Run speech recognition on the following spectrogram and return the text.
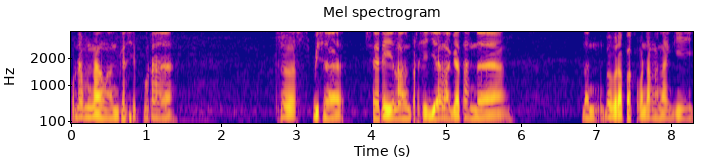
udah menang lawan Persipura. Terus bisa seri lawan Persija laga tandang dan beberapa kemenangan lagi.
